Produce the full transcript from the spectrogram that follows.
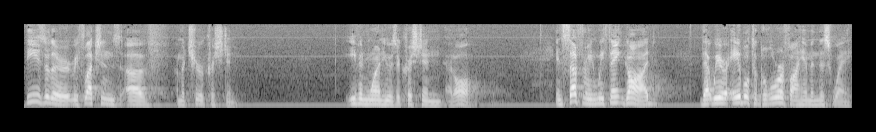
These are the reflections of a mature Christian, even one who is a Christian at all. In suffering, we thank God that we are able to glorify him in this way.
